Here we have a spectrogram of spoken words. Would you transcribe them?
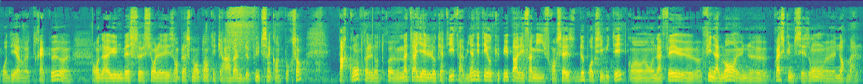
pour dire très peu. On a eu une baisse sur les emplacements tentes et caravanes de plus de 50%. Par contre, notre matériel locatif a bien été occupé par les familles françaises de proximité. On a fait euh, finalement une, presque une saison normale.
